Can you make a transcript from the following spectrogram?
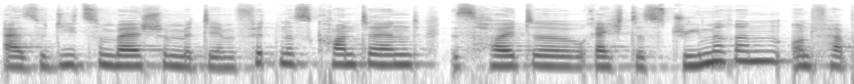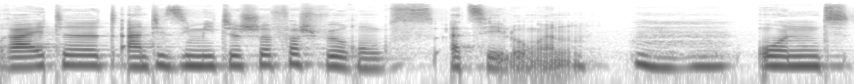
Also die zum Beispiel mit dem Fitness-Content ist heute rechte Streamerin und verbreitet antisemitische Verschwörungserzählungen. Mhm. Und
